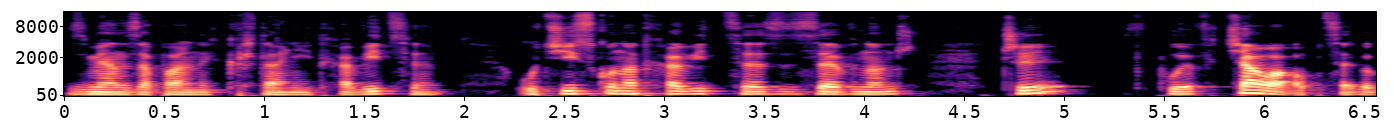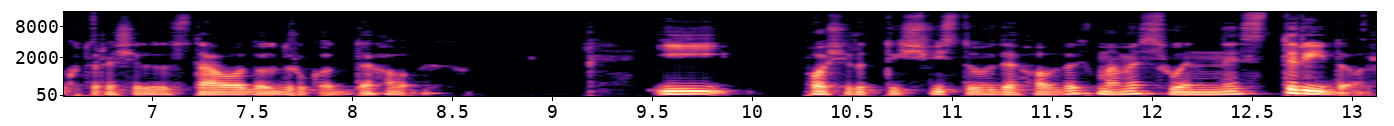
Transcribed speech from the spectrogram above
zmian zapalnych krtani tchawicy, ucisku na tchawicę z zewnątrz, czy wpływ ciała obcego, które się dostało do dróg oddechowych. I pośród tych świstów wdechowych mamy słynny stridor.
